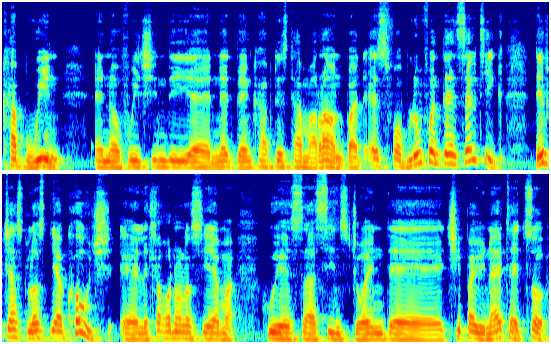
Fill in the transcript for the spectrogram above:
cup win and of which in the uh, Nedbank Cup this time around. But as for Bloemfontein Celtic, they've just lost their coach, uh, Lehlogonolo Seema, who has uh, since joined uh, Chippa United. So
